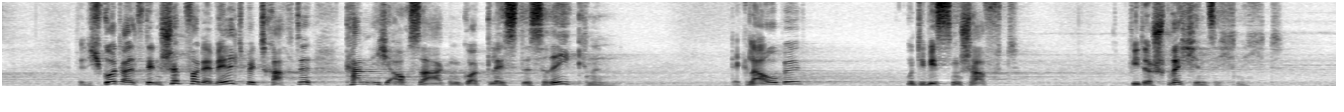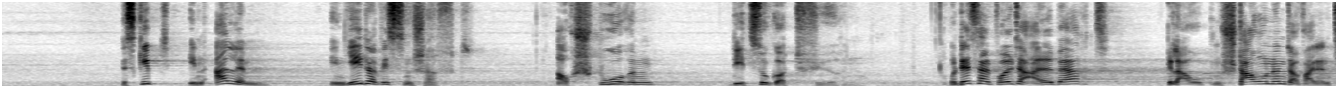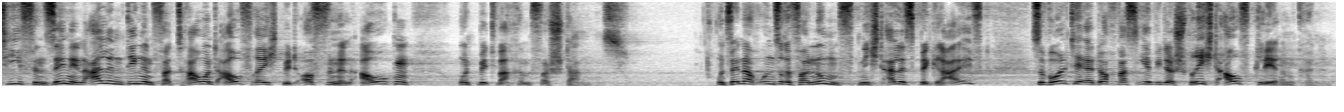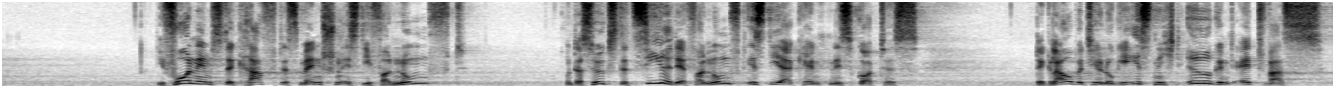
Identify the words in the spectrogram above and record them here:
Wenn ich Gott als den Schöpfer der Welt betrachte, kann ich auch sagen, Gott lässt es regnen. Der Glaube und die Wissenschaft widersprechen sich nicht. Es gibt in allem, in jeder Wissenschaft auch Spuren, die zu Gott führen. Und deshalb wollte Albert glauben, staunend auf einen tiefen Sinn, in allen Dingen vertrauend, aufrecht, mit offenen Augen und mit wachem Verstand. Und wenn auch unsere Vernunft nicht alles begreift, so wollte er doch, was ihr widerspricht, aufklären können. Die vornehmste Kraft des Menschen ist die Vernunft und das höchste Ziel der Vernunft ist die Erkenntnis Gottes. Der Glaube Theologie ist nicht irgendetwas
